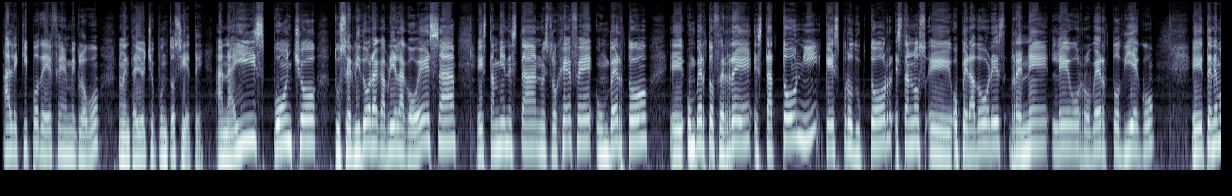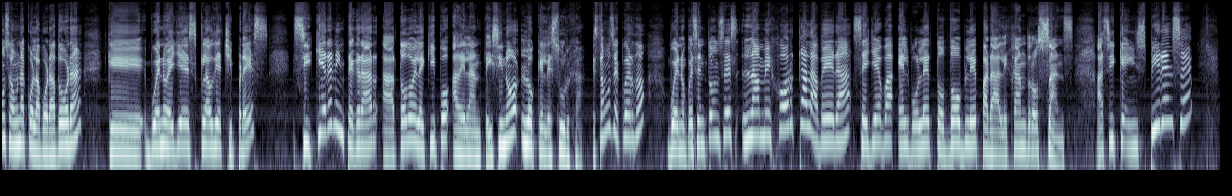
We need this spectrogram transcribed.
al equipo de FM Globo 98.7. Anaís, Poncho, tu servidora Gabriela Goesa, es, también está nuestro jefe Humberto, eh, Humberto Ferré, está Tony, que es productor, están los eh, operadores René, Leo, Roberto, Diego. Eh, tenemos a una colaboradora que, bueno, ella es Claudia Chiprés. Si quieren integrar a todo el equipo, adelante. Y si no, lo que les surja. ¿Estamos de acuerdo? Bueno, pues entonces la mejor calavera se lleva el boleto doble para Alejandro Sanz. Así que inspírense.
